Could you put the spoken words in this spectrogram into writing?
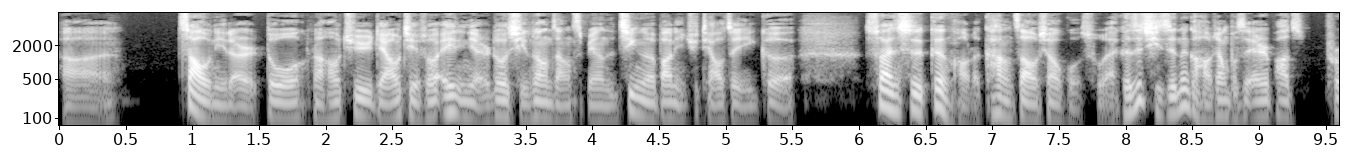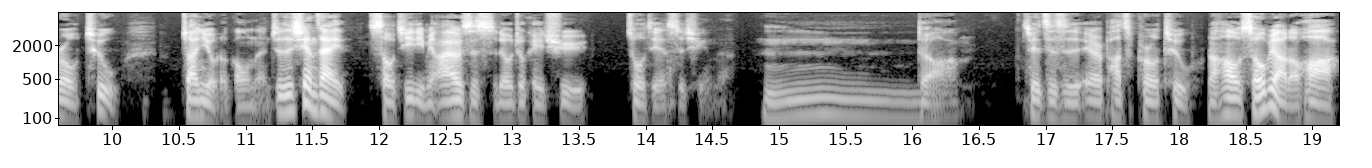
呃照你的耳朵，然后去了解说，哎，你耳朵形状长什么样子，进而帮你去调整一个算是更好的抗噪效果出来。可是其实那个好像不是 AirPods Pro 2专有的功能，就是现在手机里面 iOS 十六就可以去做这件事情了。嗯，对啊。所以这是 AirPods Pro 2，然后手表的话，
